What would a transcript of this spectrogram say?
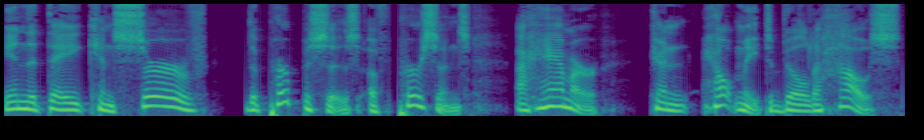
in that they can serve the purposes of persons. A hammer can help me to build a house.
